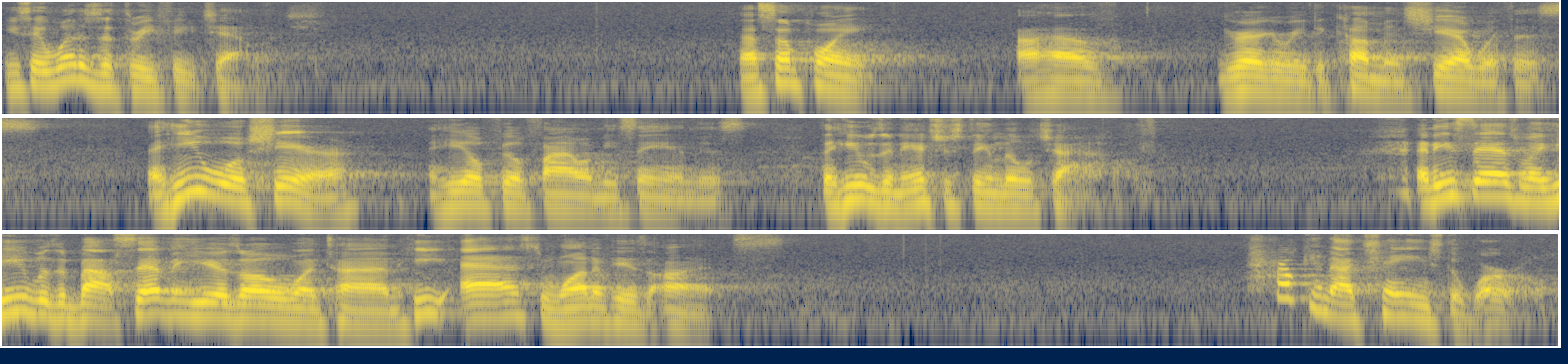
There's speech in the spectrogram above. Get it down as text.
You say, what is a three feet challenge? Now, at some point, I have Gregory to come and share with us. And he will share, and he'll feel fine with me saying this, that he was an interesting little child. And he says when he was about seven years old one time, he asked one of his aunts, How can I change the world?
